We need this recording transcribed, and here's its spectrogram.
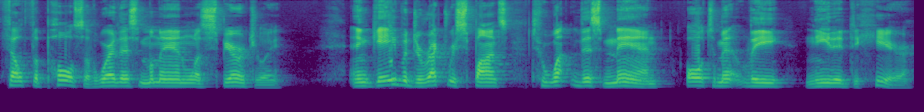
felt the pulse of where this man was spiritually and gave a direct response to what this man ultimately needed to hear.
